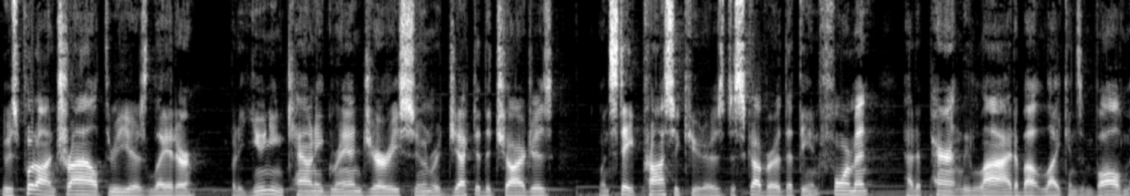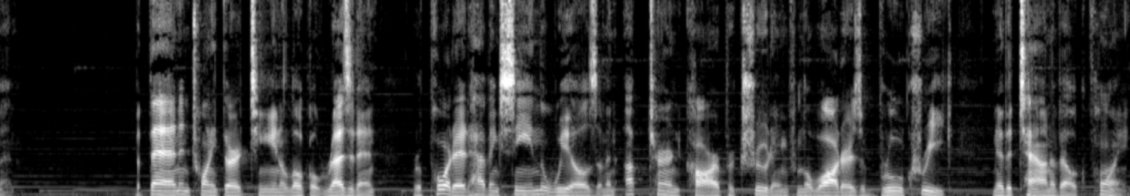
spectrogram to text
He was put on trial three years later, but a Union County grand jury soon rejected the charges when state prosecutors discovered that the informant had apparently lied about Lykken's involvement. But then, in 2013, a local resident reported having seen the wheels of an upturned car protruding from the waters of Brule Creek near the town of Elk Point.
